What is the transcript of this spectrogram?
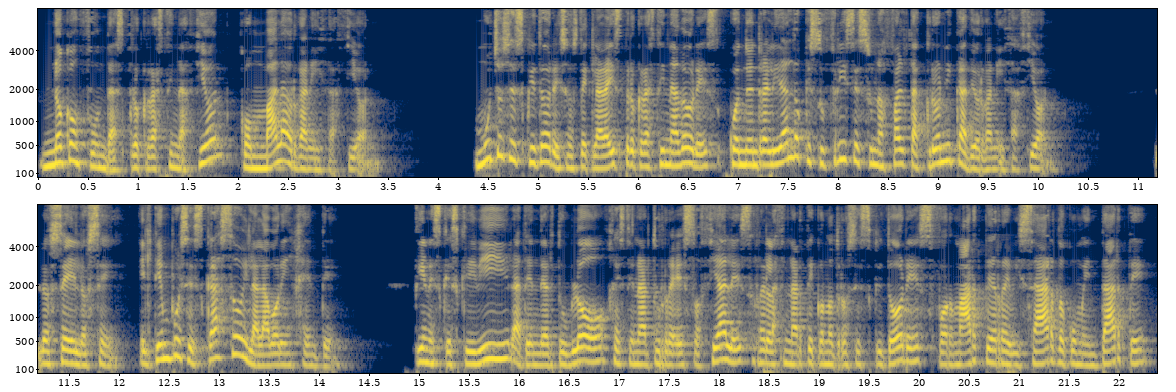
No confundas procrastinación con mala organización. Muchos escritores os declaráis procrastinadores cuando en realidad lo que sufrís es una falta crónica de organización. Lo sé, lo sé, el tiempo es escaso y la labor ingente. Tienes que escribir, atender tu blog, gestionar tus redes sociales, relacionarte con otros escritores, formarte, revisar, documentarte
